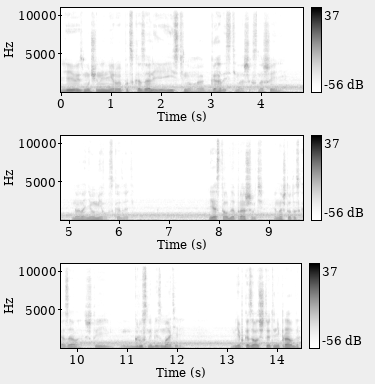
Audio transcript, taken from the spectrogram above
ее измученные нервы подсказали ей истину о гадости наших сношений, но она не умела сказать. Я стал допрашивать, она что-то сказала, что ей грустно без матери. Мне показалось, что это неправда.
